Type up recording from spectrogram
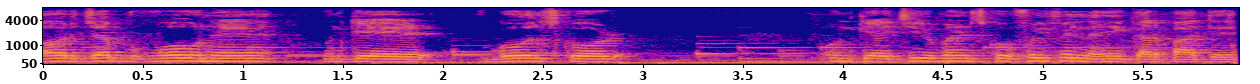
और जब वो उन्हें, उनके गोल्स को, उनके अचीवमेंट्स को फुलफ़िल नहीं कर पाते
